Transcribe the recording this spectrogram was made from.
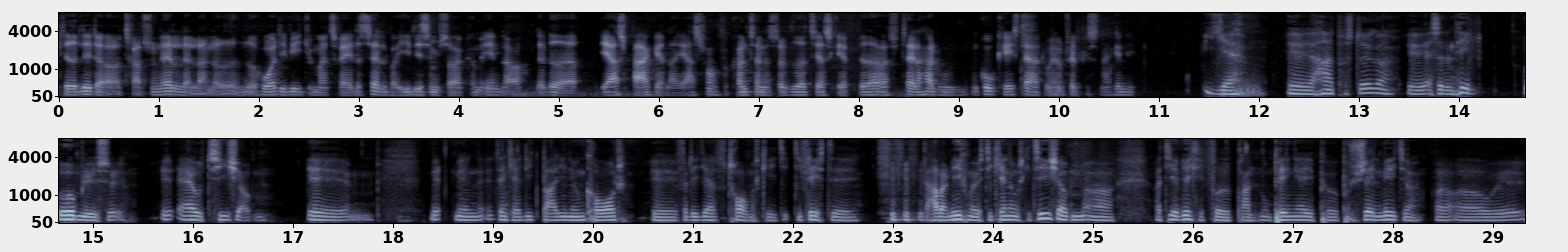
kedeligt og traditionelt, eller noget, noget hurtigt videomateriale selv, hvor I ligesom så er kommet ind og leveret jeres pakke, eller jeres form for content og så videre til at skabe bedre resultater. Har du en, en god case der, du eventuelt kan snakke ind i? Ja, øh, jeg har et par stykker. Øh, altså den helt åbenlyse øh, er jo t-shoppen. Øh, men, men den kan jeg lige, bare lige nævne kort, øh, fordi jeg tror måske, de, de fleste, der arbejder med e-commerce, de kender måske t-shoppen, og, og de har virkelig fået brændt nogle penge af på, på sociale medier, og, og øh,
